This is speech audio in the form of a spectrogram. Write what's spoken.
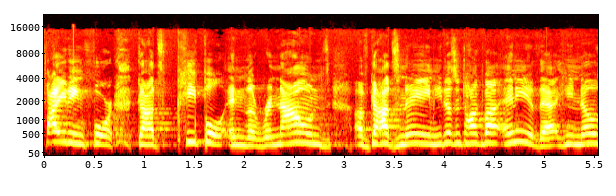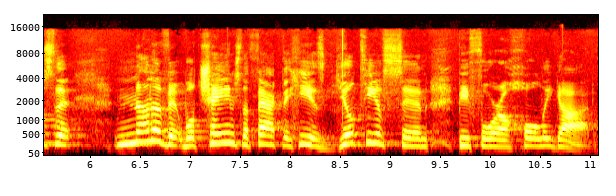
fighting for God's people and the renown of God's name. He doesn't talk about any of that. He knows that none of it will change the fact that he is guilty of sin before a holy God.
